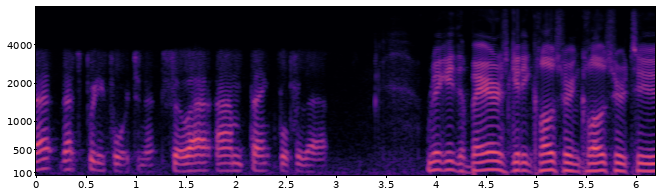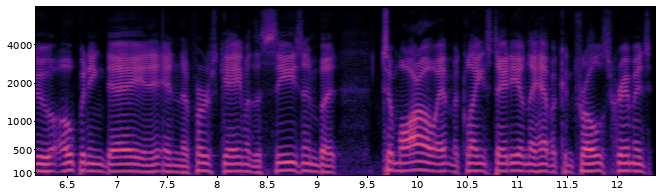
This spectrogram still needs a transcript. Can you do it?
that that's pretty fortunate. So I, I'm thankful for that. Ricky, the Bears getting closer and closer to opening day in, the first game of the season, but tomorrow at McLane Stadium they have a controlled scrimmage.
